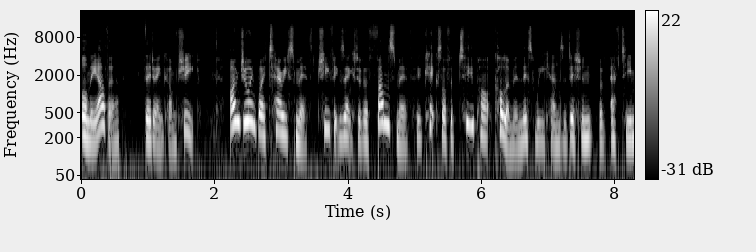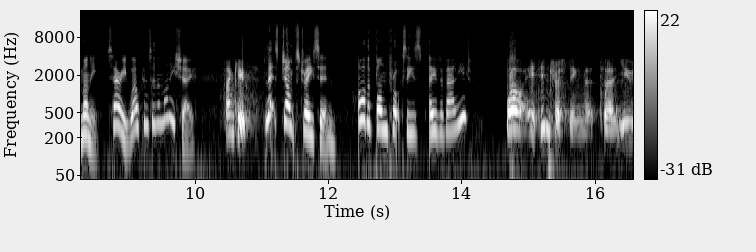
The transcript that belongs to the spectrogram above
On the other, they don't come cheap. I'm joined by Terry Smith, Chief Executive of Fundsmith, who kicks off a two part column in this weekend's edition of FT Money. Terry, welcome to the Money Show. Thank you. Let's jump straight in. Are the bond proxies overvalued? Well, it's interesting that uh, you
